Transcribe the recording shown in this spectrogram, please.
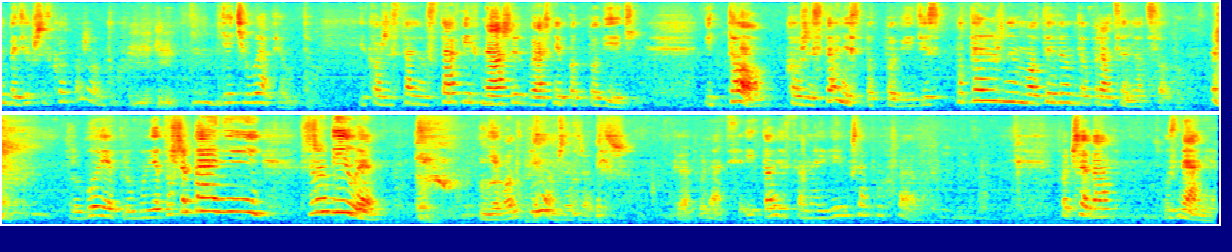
Będzie wszystko w porządku. Dzieci łapią to i korzystają z takich naszych właśnie podpowiedzi. I to korzystanie z podpowiedzi jest potężnym motywem do pracy nad sobą. Próbuję, próbuję. Proszę pani, zrobiłem. Nie wątpiłam, że zrobisz. Gratulacje. I to jest ta największa pochwała. Potrzeba uznania.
